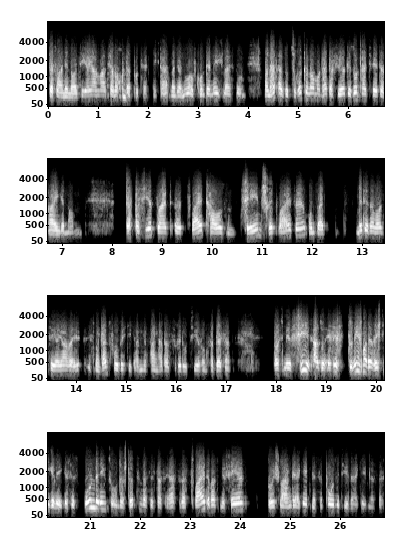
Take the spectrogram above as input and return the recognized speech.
Das war in den 90er Jahren waren es ja noch 100 Prozent. Da hat man ja nur aufgrund der Milchleistung. Man hat also zurückgenommen und hat dafür Gesundheitswerte reingenommen. Das passiert seit äh, 2010 schrittweise und seit Mitte der 90er Jahre ist man ganz vorsichtig angefangen, hat das reduziert und verbessert. Was mir fehlt, also es ist zunächst mal der richtige Weg. Es ist unbedingt zu unterstützen, das ist das Erste. Das Zweite, was mir fehlt, durchschlagende Ergebnisse, positive Ergebnisse.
